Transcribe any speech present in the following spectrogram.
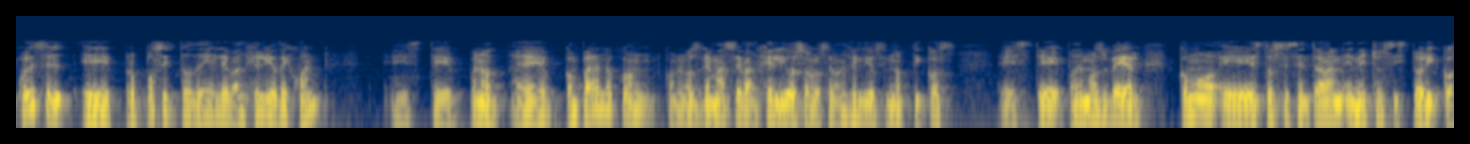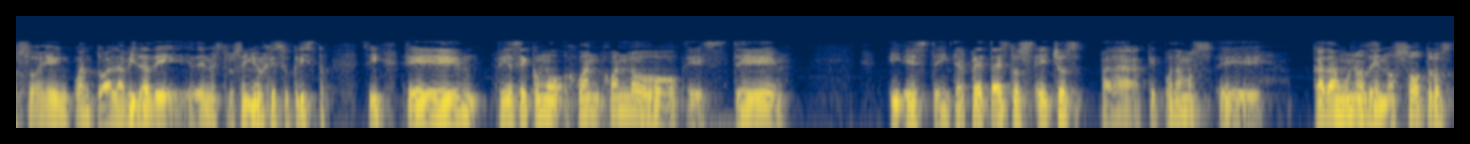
¿cuál es el propósito del Evangelio de Juan? Este, bueno, comparando con, con los demás evangelios o los evangelios sinópticos, este, podemos ver cómo eh, estos se centraban en hechos históricos en cuanto a la vida de, de nuestro Señor Jesucristo. ¿sí? Eh, fíjense cómo Juan, Juan lo este, este, interpreta estos hechos para que podamos eh, cada uno de nosotros,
